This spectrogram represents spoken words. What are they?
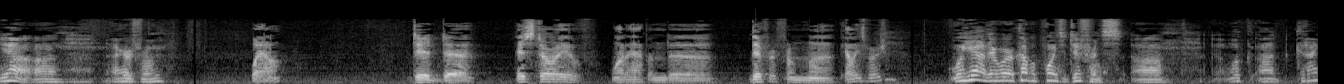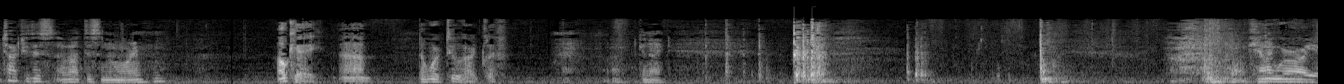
Yeah, uh, I heard from him. Well, did uh, his story of what happened uh, differ from uh, Kelly's version? Well, yeah, there were a couple points of difference. Uh, look, uh, could I talk to you this about this in the morning? Okay. Um, don't work too hard, Cliff. Uh, good night. Kelly, where are you?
